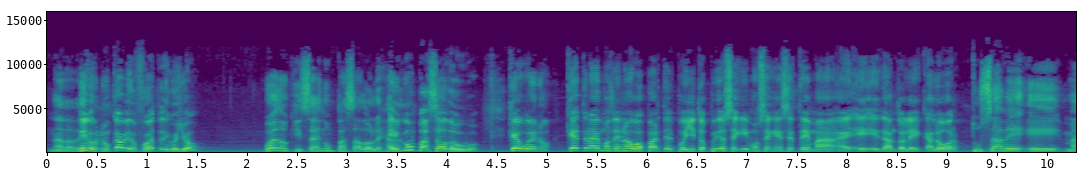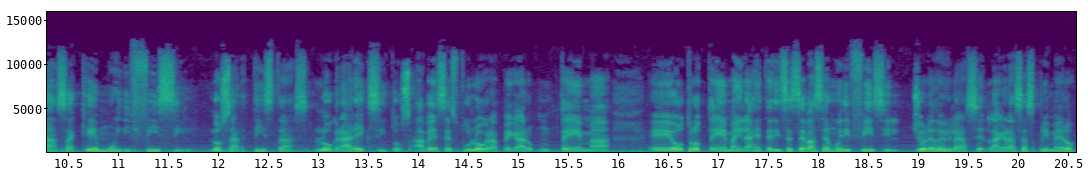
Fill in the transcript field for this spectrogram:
Nada de Digo, fuerte. nunca habido fuerte, digo yo. Bueno, quizá en un pasado lejano. En un pasado hubo. Qué bueno. ¿Qué traemos de nuevo aparte del pollito pío? Seguimos en ese tema eh, eh, dándole calor. Tú sabes, eh, Masa, que es muy difícil los artistas lograr éxitos. A veces tú logras pegar un tema, eh, otro tema, y la gente dice, se va a hacer muy difícil. Yo le doy las las gracias primero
